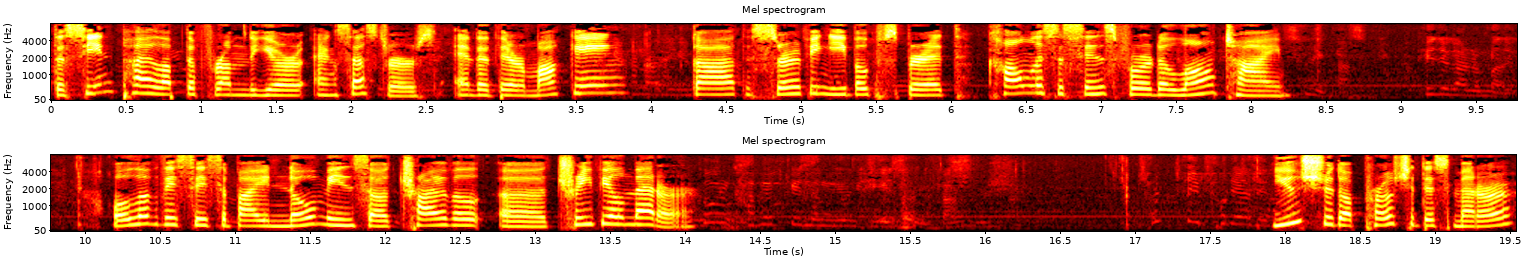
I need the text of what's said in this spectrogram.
The sin pile up from your ancestors, and they're mocking God, serving evil spirit, countless sins for the long time. All of this is by no means a trivial, trivial matter. You should approach this matter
